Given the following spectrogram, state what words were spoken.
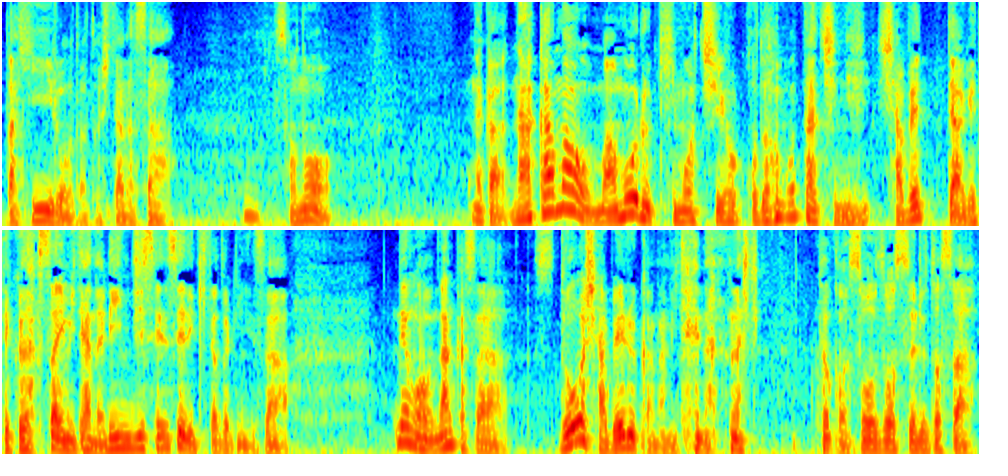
たヒーローだとしたらさ、うんその、なんか仲間を守る気持ちを子供たちに喋ってあげてくださいみたいな臨時先生で来た時にさ、でもなんかさ、どう喋るかなみたいな話とかを想像するとさ、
